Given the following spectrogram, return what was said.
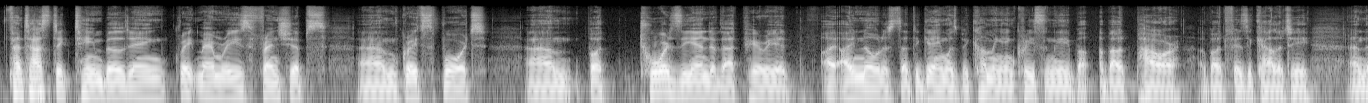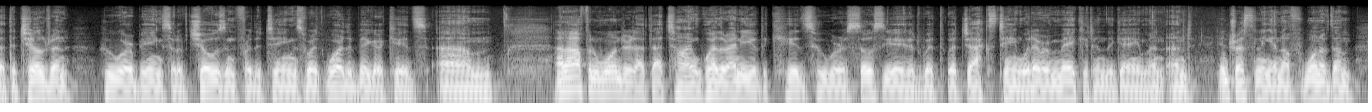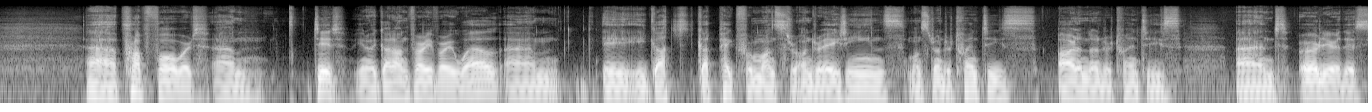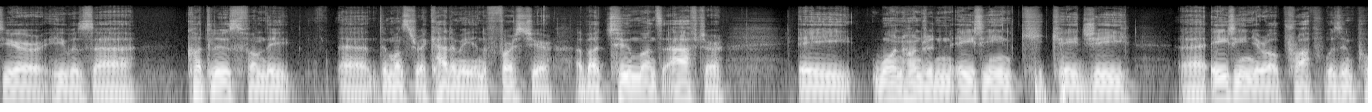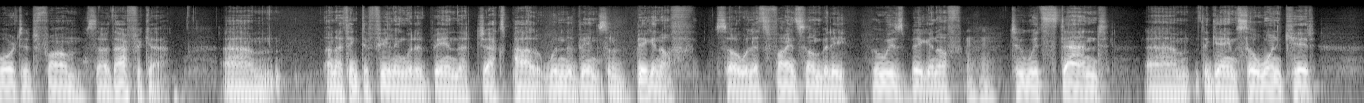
fantastic team building, great memories, friendships, um, great sport. Um, but towards the end of that period, I, I, noticed that the game was becoming increasingly about, power, about physicality, and that the children who were being sort of chosen for the teams were, were the bigger kids. Um, and I often wondered at that time whether any of the kids who were associated with, with Jack's team would ever make it in the game. And, and interestingly enough, one of them, uh, prop forward, um, did. You know, he got on very, very well. Um, he, he, got got picked for Munster under 18s, Munster under 20s, Ireland under 20s, and earlier this year he was uh, cut loose from the uh, the Munster Academy in the first year, about two months after a 118 kg 18 uh, year old prop was imported from South Africa. Um, and I think the feeling would have been that Jack's pal wouldn't have been sort of big enough. So well, let's find somebody who is big enough mm-hmm. to withstand um, the game. So one kid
